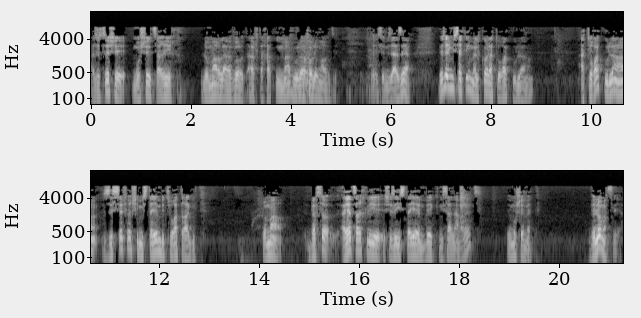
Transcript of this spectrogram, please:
אז יוצא שמשה צריך לומר לאבות, ההבטחה קוימה, והוא לא יכול לומר את זה. זה מזעזע. בעצם אם מסתכלים על כל התורה כולה, התורה כולה זה ספר שמסתיים בצורה טרגית. כלומר, בסוף, היה צריך לי שזה יסתיים בכניסה לארץ, ומשה מת. ולא מצליח.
